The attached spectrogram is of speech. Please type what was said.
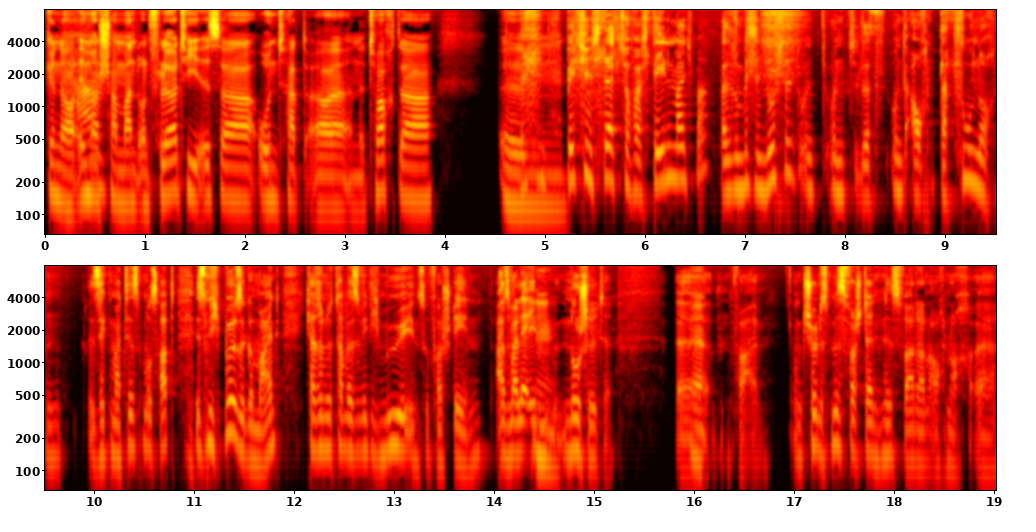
Genau, ja. immer charmant und flirty ist er und hat äh, eine Tochter. Ähm, bisschen, bisschen schlecht zu verstehen manchmal, weil so ein bisschen nuschelt und, und, das, und auch dazu noch ein Sigmatismus hat. Ist nicht böse gemeint. Ich hatte nur teilweise wirklich Mühe, ihn zu verstehen. Also weil er eben hm. nuschelte. Äh, ja. Vor allem. Und schönes Missverständnis war dann auch noch. Äh,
